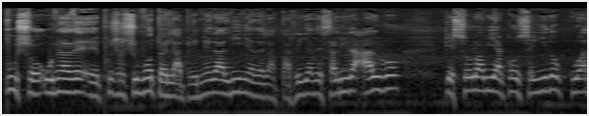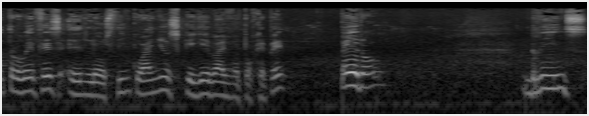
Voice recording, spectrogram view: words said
puso, una eh, puso su moto en la primera línea de la parrilla de salida, algo que solo había conseguido cuatro veces en los cinco años que lleva en MotoGP. Pero Rins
